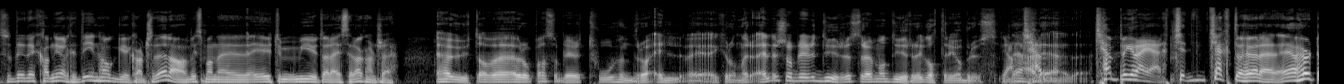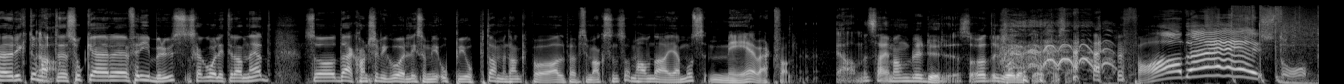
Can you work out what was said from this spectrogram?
så det, det kan gjøre litt innhogg, kanskje, det da hvis man er ute, mye ute og reiser, da, kanskje? Ja, ut av Europa så blir det 211 kroner. Eller så blir det dyrere strøm og dyrere godteri og brus. Ja, det er kjem- det. Kjempegreier! Kjekt å høre. Jeg har hørt rykte om at eh, sukkerfri brus skal gå litt ned, så der kanskje vi går liksom opp i opp, da, med tanke på all Pepsi Max-en som havna hjemme hos meg, i hvert fall. Ja, men Seigmann blir dyrere, så det går i opp. Også. Fader! Stå opp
